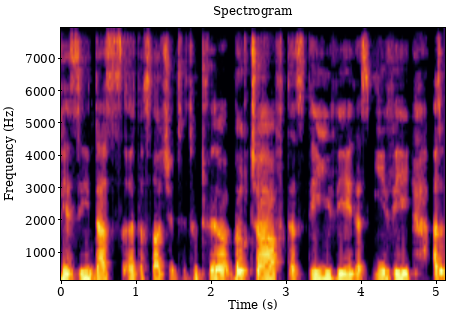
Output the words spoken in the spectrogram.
wir sehen das, äh, das Deutsche Institut für Wirtschaft, das DIW, das IW, also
